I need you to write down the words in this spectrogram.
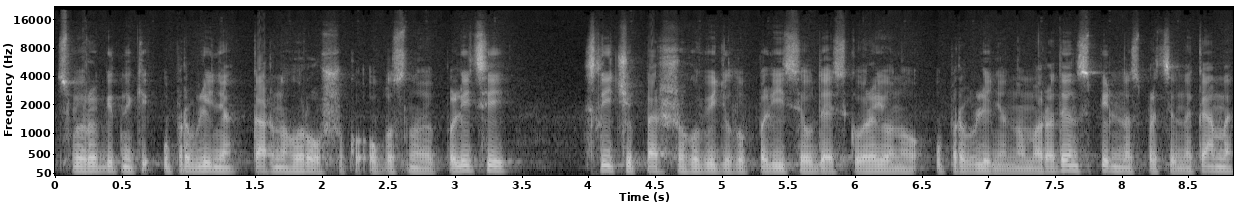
співробітники управління карного розшуку обласної поліції, слідчі першого відділу поліції Одеського районного управління номер 1 спільно з працівниками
